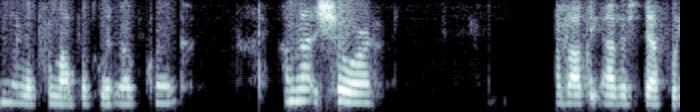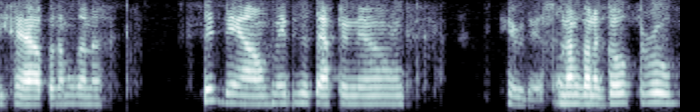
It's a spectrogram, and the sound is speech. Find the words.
I'm gonna look for my booklet real quick. I'm not sure about the other stuff we have, but I'm gonna sit down maybe this afternoon. Here it is, and I'm gonna go through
